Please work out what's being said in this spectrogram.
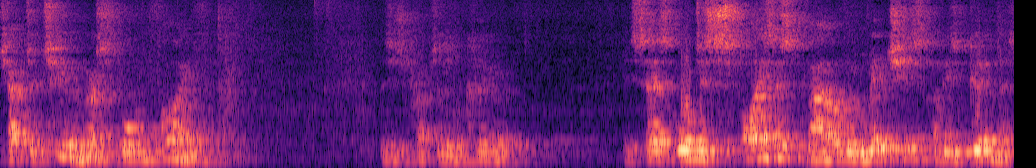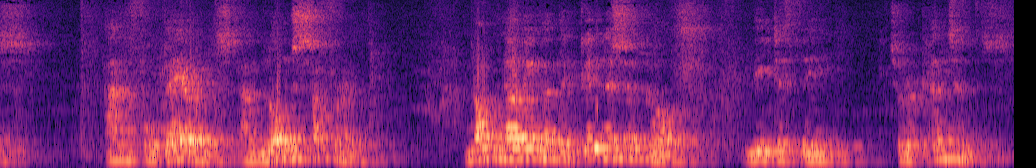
chapter 2 and verse 4 and 5. This is perhaps a little clearer. It says, Or despisest thou the riches of his goodness and forbearance and long suffering, not knowing that the goodness of God leadeth thee to repentance.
